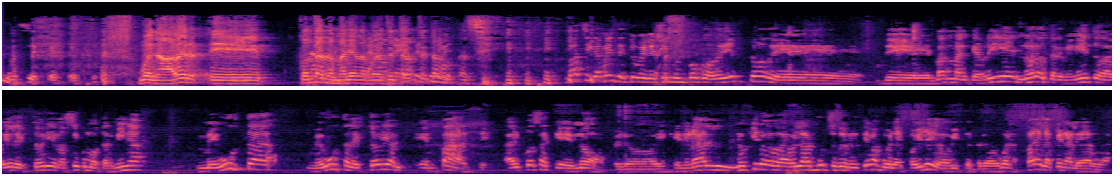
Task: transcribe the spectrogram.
no sé. bueno, a ver, eh, contanos, Ah, Mariano, no, porque te, no, te- te estamos... sí. Básicamente estuve leyendo un poco de esto, de, de Batman que ríe, no lo terminé todavía la historia, no sé cómo termina. Me gusta, me gusta la historia en parte. Hay cosas que no, pero en general no quiero hablar mucho sobre el tema porque la spoileo, ¿viste? Pero bueno, vale la pena leerla.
